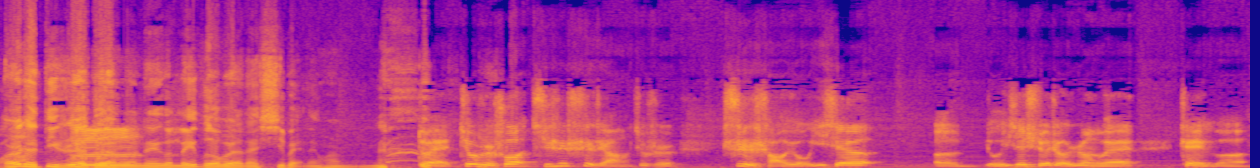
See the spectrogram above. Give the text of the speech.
啊，而且地址也对嘛，嗯那个雷泽不也在西北那块儿吗？对，就是说，其实是这样，就是至少有一些，呃，有一些学者认为这个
